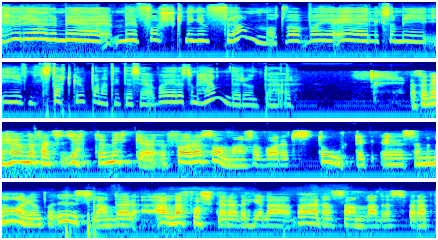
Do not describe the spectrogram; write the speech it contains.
Hur är det med, med forskningen framåt? Vad, vad är, är liksom i, i startgroparna? Tänkte jag säga. Vad är det som händer runt det här? Alltså det händer faktiskt jättemycket. Förra sommaren så var det ett stort eh, seminarium på Island där alla forskare över hela världen samlades för att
